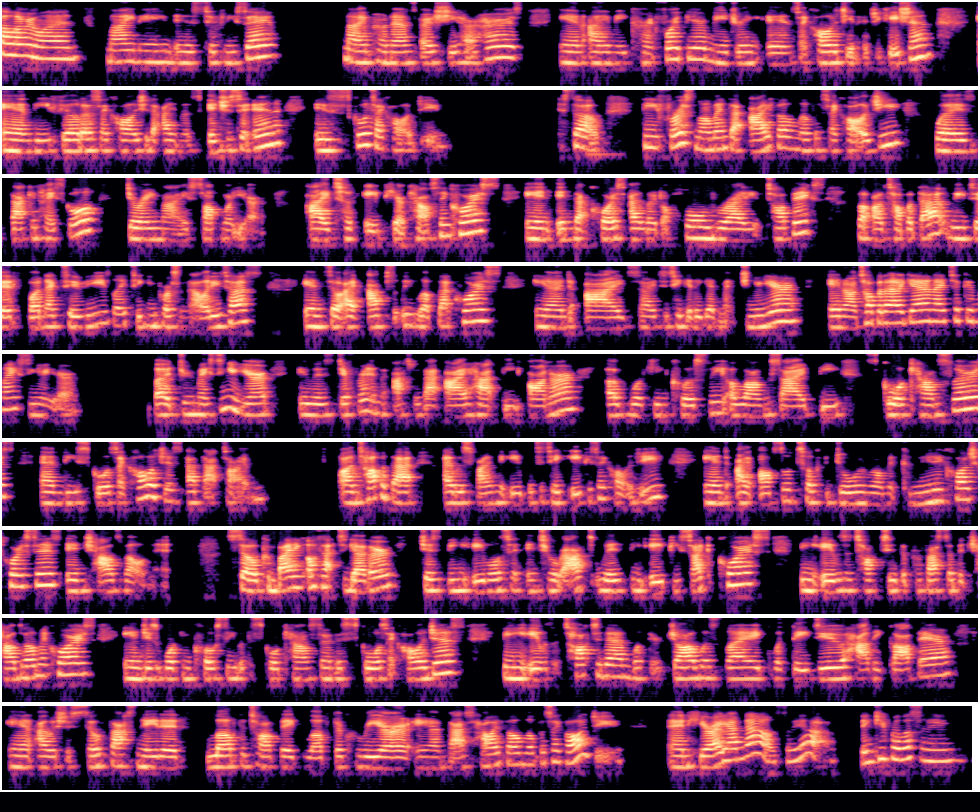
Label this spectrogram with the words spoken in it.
Hello, everyone. My name is Tiffiney Tse. My pronouns are she, her, hers, and I am a current fourth year majoring in psychology and education. And the field of psychology that I'm most interested in is school psychology. So, the first moment that I fell in love with psychology was back in high school during my sophomore year. I took a peer counseling course, and in that course, I learned a whole variety of topics. But on top of that, we did fun activities like taking personality tests. And so I absolutely loved that course. And I decided to take it again my junior year. And on top of that, again, I took it my senior year. But during my senior year, it was different in the aspect that I had the honor of working closely alongside the school counselors and the school psychologists at that time. On top of that, I was finally able to take AP Psychology, and I also took dual enrollment community college courses in child development. So combining all that together, just being able to interact with the AP Psych course, being able to talk to the professor of the child development course, and just working closely with the school counselor, the school psychologist, being able to talk to them, what their job was like, what they do, how they got there. And I was just so fascinated loved the topic, loved the career, and that's how I fell in love with psychology. And here I am now. So, yeah, thank you for listening.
